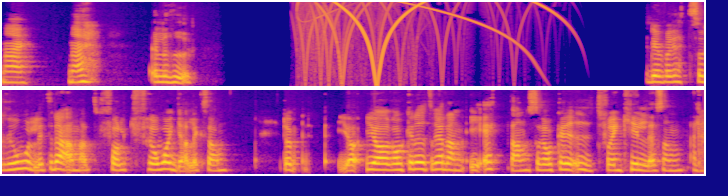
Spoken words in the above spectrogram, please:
Nej, nej, eller hur? Det var rätt så roligt det där med att folk frågar liksom. De, jag, jag råkade ut redan i ettan så råkade jag ut för en kille som, eller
